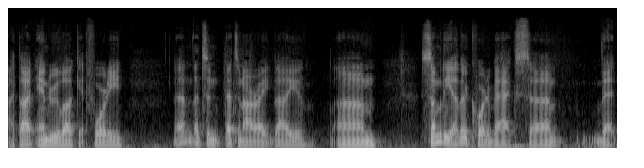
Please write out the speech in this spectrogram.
I thought Andrew Luck at forty, that, that's an that's an all right value. Um, some of the other quarterbacks um, that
